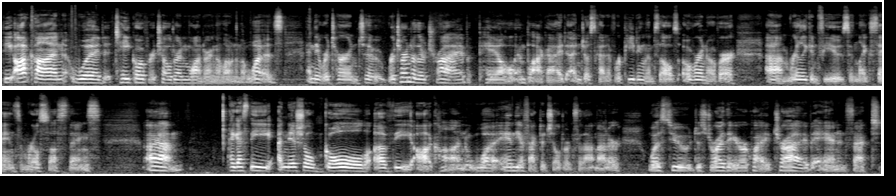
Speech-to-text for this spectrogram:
the Otkon would take over children wandering alone in the woods, and they return to return to their tribe, pale and black-eyed, and just kind of repeating themselves over and over, um, really confused and like saying some real sus things. Um, I guess the initial goal of the Otkon what and the affected children for that matter, was to destroy the Iroquois tribe and infect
